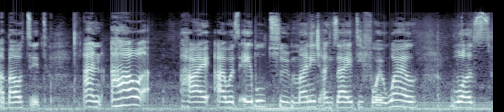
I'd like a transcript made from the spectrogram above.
about it. And how I I was able to manage anxiety for a while was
